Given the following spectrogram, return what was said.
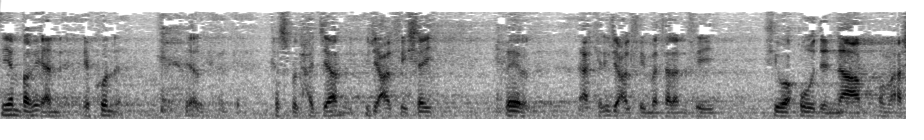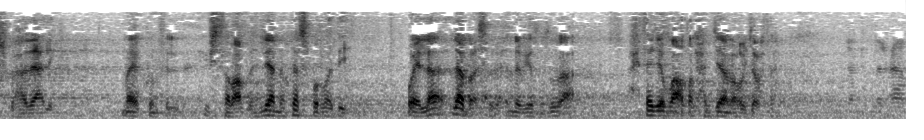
فينبغي أن يكون كسب الحجام يجعل في شيء غير لكن يجعل في مثلا في في وقود النار وما أشبه ذلك ما يكون في يشترى به لأنه كسب رديء. وإلا لا بأس به. النبي صلى الله عليه وسلم احتجب وأعطى الحجام أجرته. لكن العامل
